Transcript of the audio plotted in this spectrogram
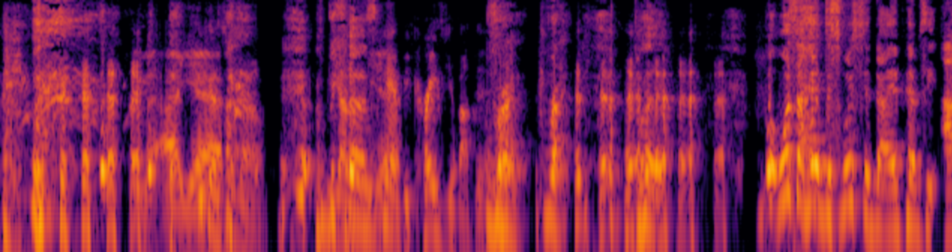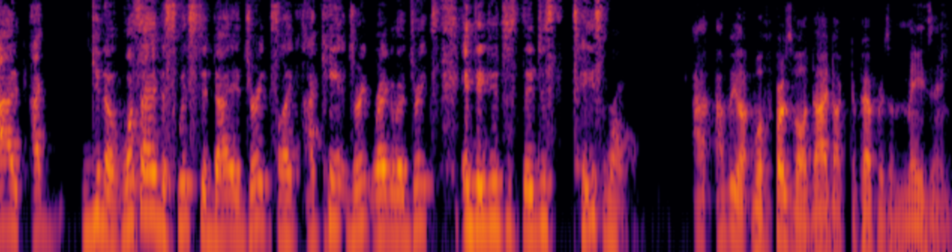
Uh, yeah. because you know, we because gotta, we can't be crazy about this. right, right. But once I had to switch to Diet Pepsi, I, I, you know, once I had to switch to diet drinks, like I can't drink regular drinks, and they just they just taste wrong. I, I'll be well. First of all, Diet Dr Pepper is amazing,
